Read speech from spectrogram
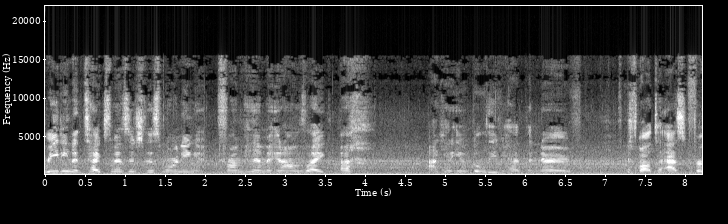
reading a text message this morning from him and I was like, ugh I can't even believe he had the nerve, first of all, to ask for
